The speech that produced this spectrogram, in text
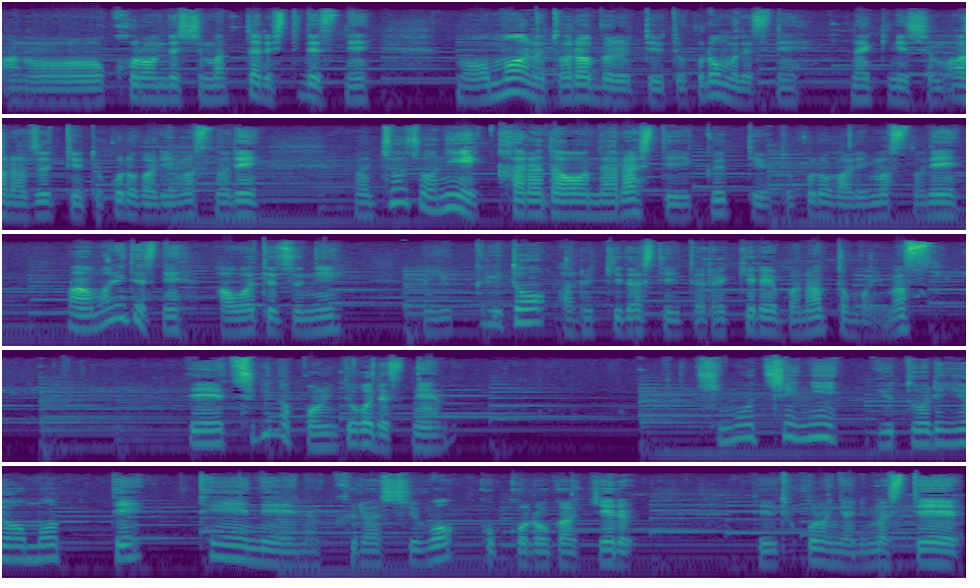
あのー、転んでしまったりしてですね、まあ、思わぬトラブルっていうところもですね、なきにしもあらずっていうところがありますので、まあ、徐々に体を慣らしていくっていうところがありますので、まあ、あまりですね、慌てずに、ゆっくりと歩き出していただければなと思います。で、次のポイントがですね、気持ちにゆとりを持って丁寧な暮らしを心がけるっていうところにありまして、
